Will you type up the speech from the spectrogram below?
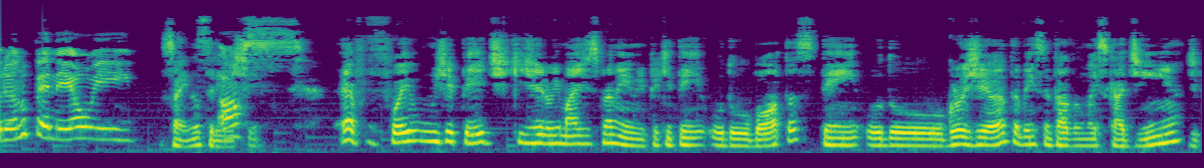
estourando o pneu e. Saindo triste. Nossa! É, foi um GP de, que gerou imagens para meme, porque tem o do Bottas, tem o do Grosjean também sentado numa escadinha, de,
